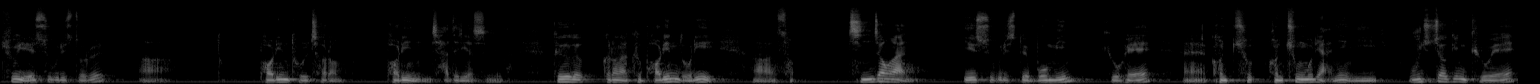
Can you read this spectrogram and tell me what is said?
주 예수 그리스도를 어, 버린 돌처럼 버린 자들이었습니다. 그 그러나 그 버린 돌이 어, 진정한 예수 그리스도의 몸인 교회의 건축 건축물이 아닌 이 우주적인 교회의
